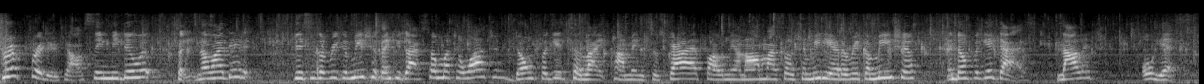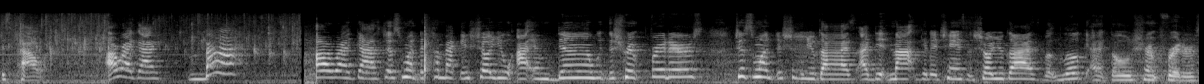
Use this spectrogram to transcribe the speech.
shrimp fritters. Y'all seen me do it, so you know I did it. This is Arika Misha. Thank you guys so much for watching. Don't forget to like, comment, subscribe. Follow me on all my social media at Arika Misha. And don't forget, guys, knowledge, oh yes, it's power. Alright, guys. Bye. Alright, guys. Just wanted to come back and show you I am done with the shrimp fritters. Just wanted to show you guys. I did not get a chance to show you guys, but look at those shrimp fritters.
